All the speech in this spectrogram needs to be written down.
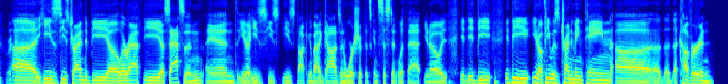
uh, he's he's trying to be a Lorathi assassin, and you know he's he's he's talking about gods and worship that's consistent with that. You know, it, it'd be it'd be you know if he was trying to maintain uh, a, a cover in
